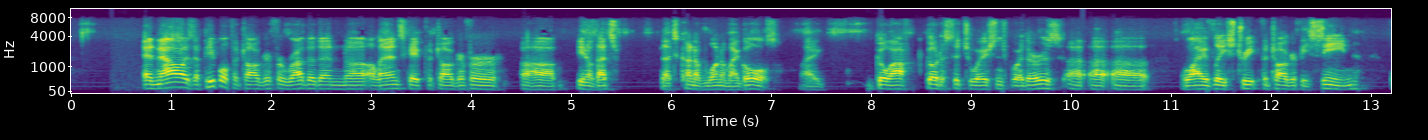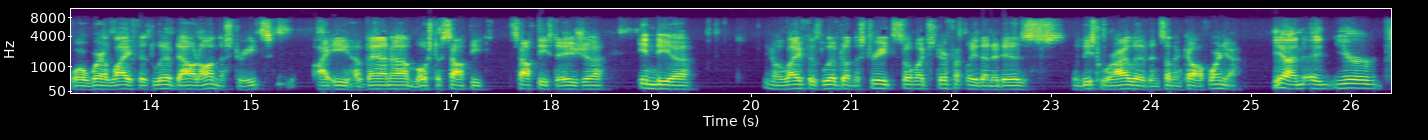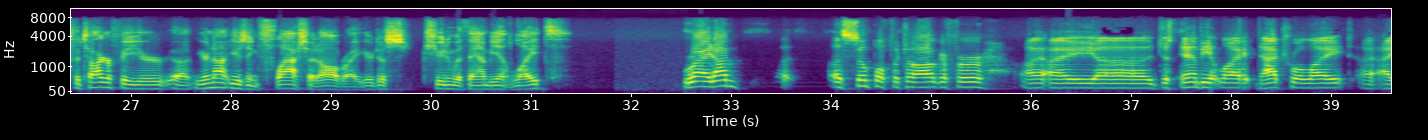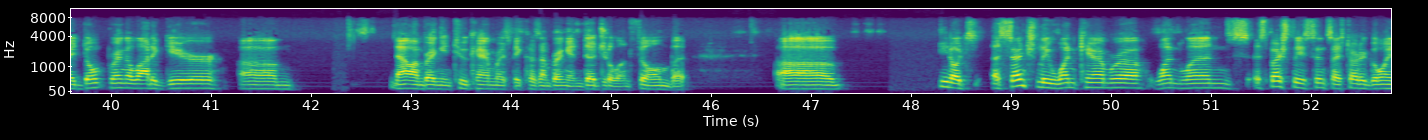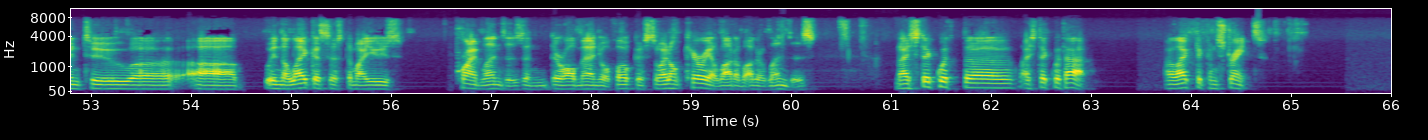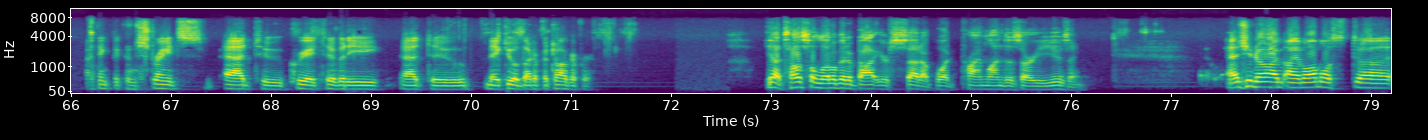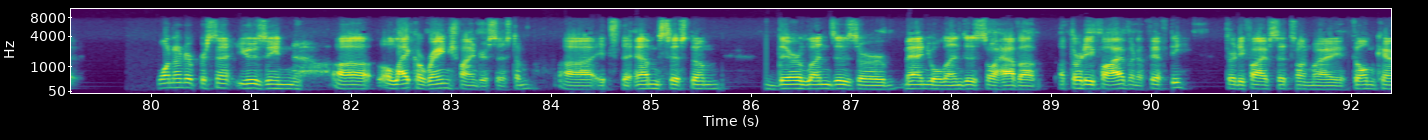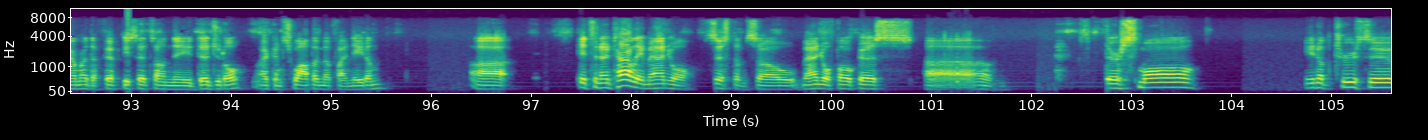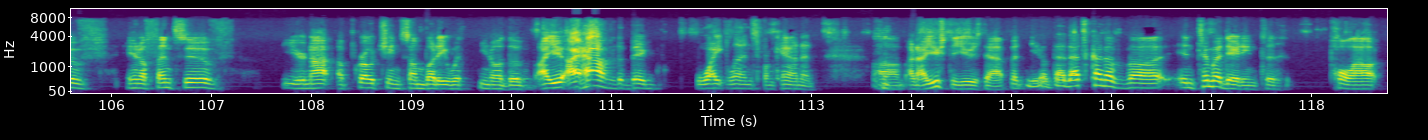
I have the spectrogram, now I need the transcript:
And now, as a people photographer rather than uh, a landscape photographer, uh, you know that's that's kind of one of my goals. I go off go to situations where there is a, a, a lively street photography scene or where life is lived out on the streets, i.e., Havana, most of Southeast Southeast Asia, India, you know life is lived on the streets so much differently than it is at least where I live in Southern California. Yeah, and uh, your photography, you're uh, you're not using flash at all, right? You're just shooting with ambient light. Right. I'm a, a simple photographer. I, I uh, just ambient light, natural light. I, I, don't bring a lot of gear. Um, now I'm bringing two cameras because I'm bringing digital and film, but uh, you know, it's essentially one camera, one lens. Especially since I started going to uh, uh, in the Leica system, I use prime lenses, and they're all manual focus, so I don't carry a lot of other lenses. And I stick with the I stick with that. I like the constraints. I think the constraints add to creativity, add to make you a better photographer. Yeah, tell us a little bit about your setup. What prime lenses are you using? As you know, I'm, I'm almost uh, 100% using uh, a Leica rangefinder system. Uh, it's the M system. Their lenses are manual lenses, so I have a, a 35 and a 50. 35 sits on my film camera, the 50 sits on the digital. I can swap them if I need them. Uh, it's an entirely manual system, so manual focus. Uh, they're small, inobtrusive, inoffensive. You're not approaching somebody with, you know, the. I I have the big white lens from Canon, um, and I used to use that, but you know that that's kind of uh, intimidating to pull out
